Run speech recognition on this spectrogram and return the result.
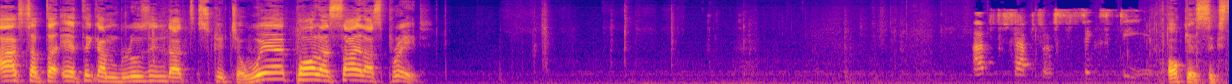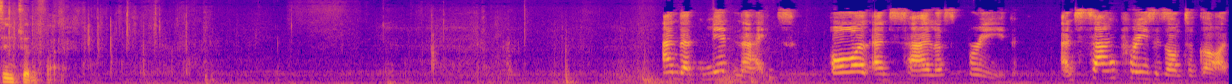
Acts chapter 8. I think I'm losing that scripture. Where Paul and Silas prayed. Acts chapter 16. Okay, 1625. And at midnight, Paul and Silas prayed and sang praises unto God,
